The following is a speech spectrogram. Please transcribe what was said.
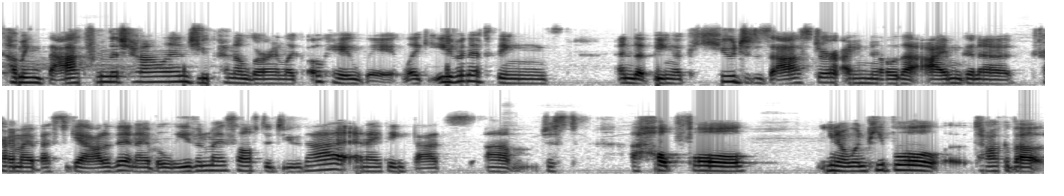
coming back from the challenge, you kind of learn like, okay, wait, like even if things end up being a huge disaster, I know that I'm gonna try my best to get out of it, and I believe in myself to do that. And I think that's um, just a helpful, you know, when people talk about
